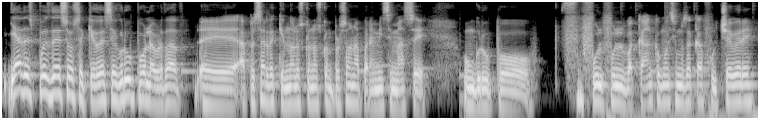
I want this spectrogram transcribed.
Ya después de eso se quedó ese grupo, la verdad, eh, a pesar de que no los conozco en persona, para mí se me hace un grupo full, full bacán, como decimos acá, full chévere.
